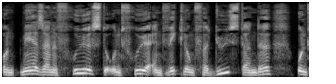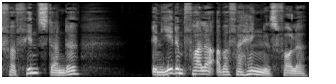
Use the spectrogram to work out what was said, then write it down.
und mehr seine früheste und frühe Entwicklung verdüsternde und verfinsternde, in jedem Falle aber verhängnisvolle,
